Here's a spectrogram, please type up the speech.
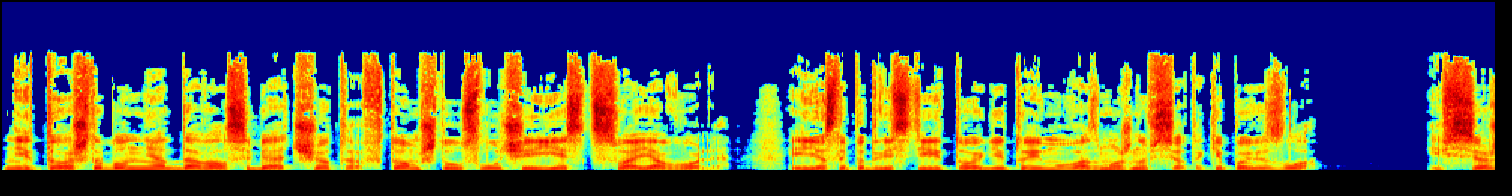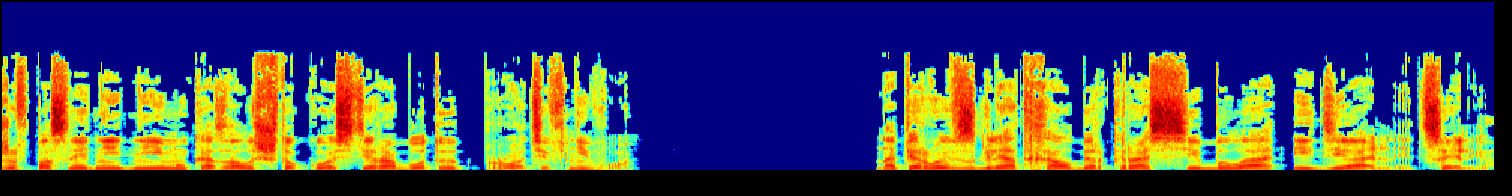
Не то чтобы он не отдавал себе отчета в том, что у случая есть своя воля, и если подвести итоги, то ему, возможно, все-таки повезло. И все же в последние дни ему казалось, что кости работают против него. На первый взгляд Халберг Расси была идеальной целью.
